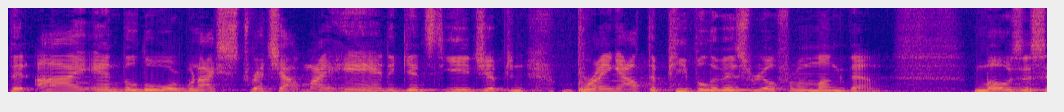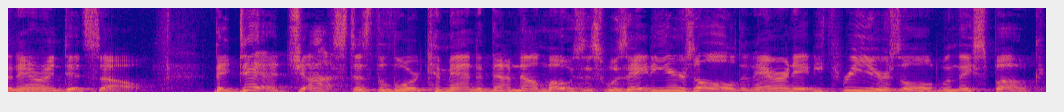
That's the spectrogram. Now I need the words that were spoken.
that I am the Lord when I stretch out my hand against Egypt and bring out the people of Israel from among them. Moses and Aaron did so. They did just as the Lord commanded them. Now Moses was 80 years old and Aaron 83 years old when they spoke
